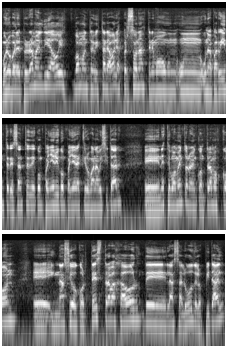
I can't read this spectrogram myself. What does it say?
Bueno, para el programa del día de hoy vamos a entrevistar a varias personas. Tenemos un- un- una parrilla interesante de compañeros y compañeras que nos van a visitar. Eh, en este momento nos encontramos con eh, Ignacio Cortés, trabajador de la salud del hospital.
